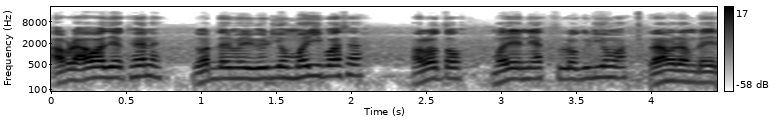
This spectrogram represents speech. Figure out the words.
આપણે આવા જ એક છે ને જોરદાર વીડિયો મળી પાછા. હાલો તો મળીએ નેક્સ્ટ વિડીયોમાં. રામ રામ ડાયરા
